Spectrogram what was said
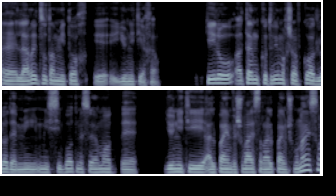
אה, להריץ אותם מתוך Unity אחר. כאילו, אתם כותבים עכשיו קוד, לא יודע, מסיבות מסוימות ב Unity 2017-2018,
